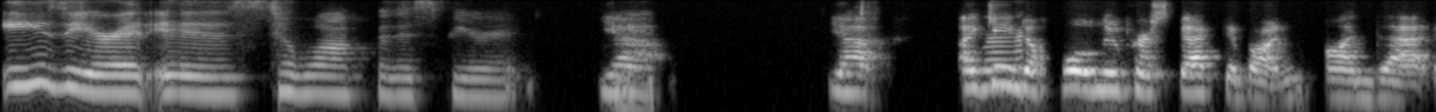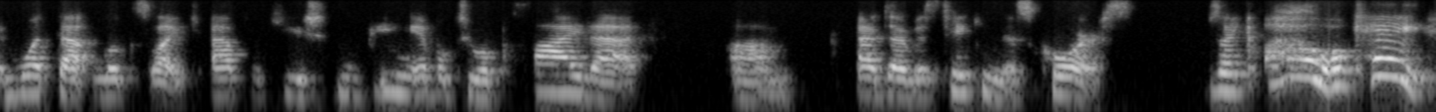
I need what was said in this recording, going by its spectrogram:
easier it is to walk with the spirit. Yeah. Yeah. I gained a whole new perspective on on that and what that looks like application being able to apply that um, as i was taking this course. it was like oh okay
